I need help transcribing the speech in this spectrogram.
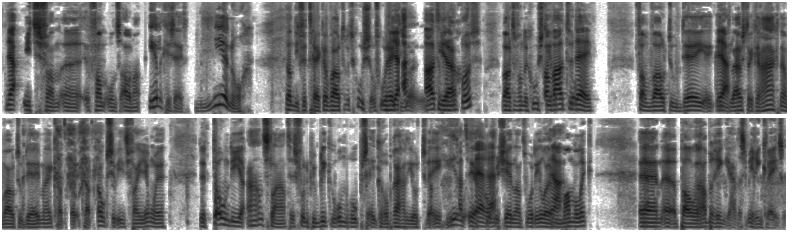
Ja. Iets van, eh, van ons allemaal. Eerlijk gezegd, meer nog dan die vertrekker Wouter het Goes. Of hoe heet Ja, die? Wouter ja, van der Goes Wouter van der Goes. van die had Wout Today. Van Wout Today. Ik, Ja. ik luister graag naar Wout Today, maar ik had, ik had ook zoiets van, jongen, de toon die je aanslaat is voor de publieke omroep, zeker op Radio 2, heel Gaat erg ver, commercieel aan het worden, heel erg Ja. mannelijk. En eh, Paul Rabbering, ja, dat is meer een kwezel.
